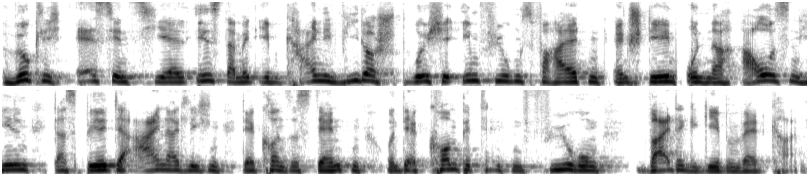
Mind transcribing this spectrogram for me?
wirklich essentiell ist, damit eben keine Widersprüche im Führungsverhalten entstehen und nach außen hin das Bild der einheitlichen, der konsistenten und der kompetenten Führung weitergegeben werden kann.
